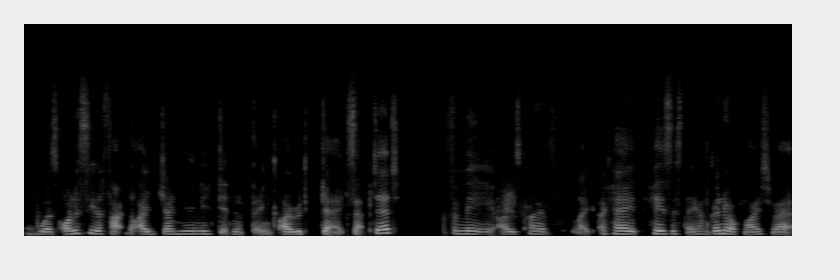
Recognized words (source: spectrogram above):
was honestly the fact that I genuinely didn't think I would get accepted. For me, I was kind of like, okay, here's this thing, I'm going to apply to it.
